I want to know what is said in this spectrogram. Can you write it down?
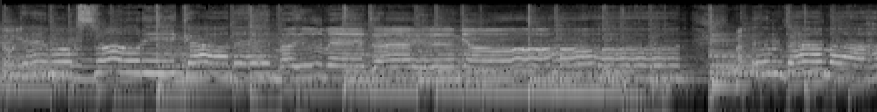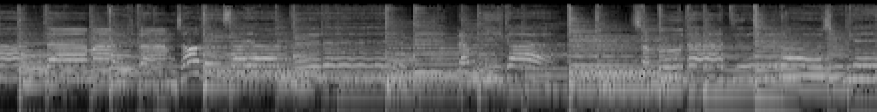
너의 목소리가 내 마음에 닿으면 마음 담아 한 땀 한 땀 적은 사연들을 람디가 전부 다 들어줄게요.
